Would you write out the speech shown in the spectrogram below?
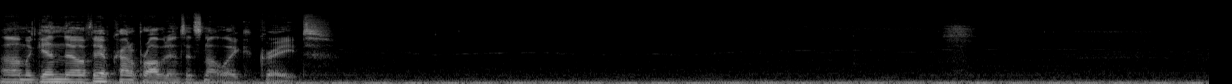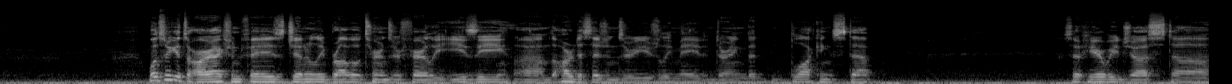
Um, again though, if they have Crown of Providence, it's not like great. Once we get to our action phase, generally Bravo turns are fairly easy. Um, the hard decisions are usually made during the blocking step. So here we just uh,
